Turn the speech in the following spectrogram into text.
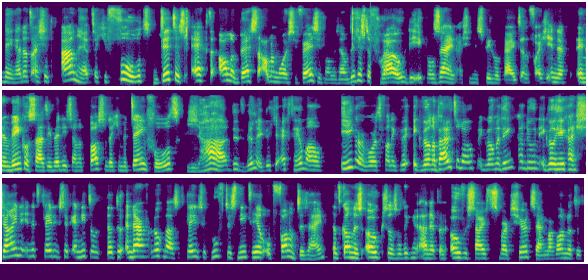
dingen dat als je het aan hebt, dat je voelt, dit is echt de allerbeste, allermooiste versie van mezelf. Dit is de vrouw die ik wil zijn als je in de spiegel kijkt. En of als je in, de, in een winkel staat, je bent iets aan het passen, dat je meteen voelt, ja, dit wil ik. Dat je echt helemaal eager wordt van ik wil, ik wil naar buiten lopen, ik wil mijn ding gaan doen, ik wil hier gaan shinen in het kledingstuk. En, niet om, dat, en daar nogmaals, het kledingstuk hoeft dus niet heel opvallend te zijn. Dat kan dus ook, zoals wat ik nu aan heb, een oversized zwart shirt zijn. Maar gewoon dat het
